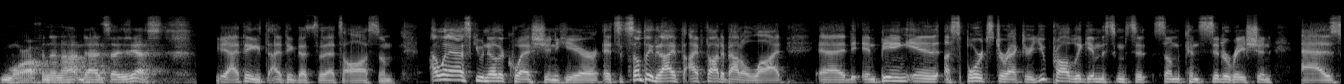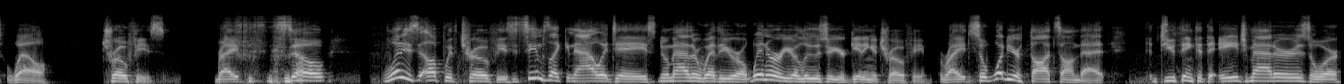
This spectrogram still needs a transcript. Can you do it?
more often than not, dad says yes. Yeah, I think I think that's that's awesome. I want to ask you another question here. It's something that I've I've thought about a lot, and and being in a sports director, you've probably given this some some consideration as well. Trophies, right? so what is up with trophies? It seems like nowadays, no matter whether you're a winner or you're a loser, you're getting a trophy, right? So, what are your thoughts on that? Do you think that the age matters, or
